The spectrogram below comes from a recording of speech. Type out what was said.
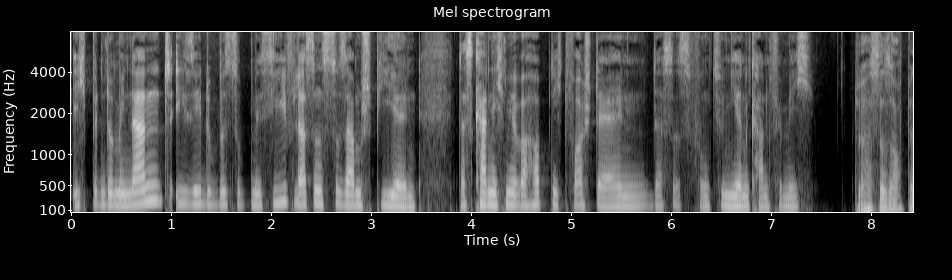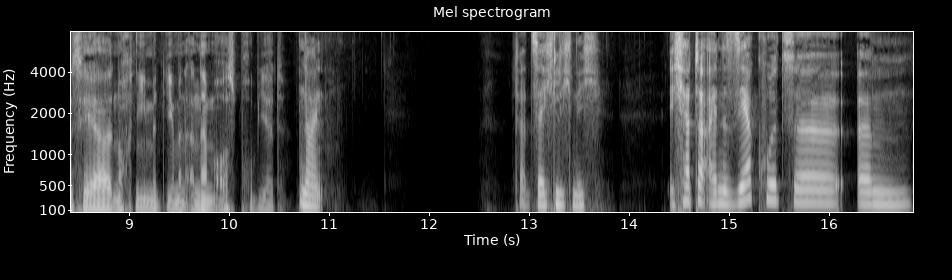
ich bin dominant, ich sehe, du bist submissiv, lass uns zusammen spielen. Das kann ich mir überhaupt nicht vorstellen, dass es funktionieren kann für mich. Du hast das auch bisher noch nie mit jemand anderem ausprobiert? Nein. Tatsächlich nicht. Ich hatte eine sehr kurze, ähm,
